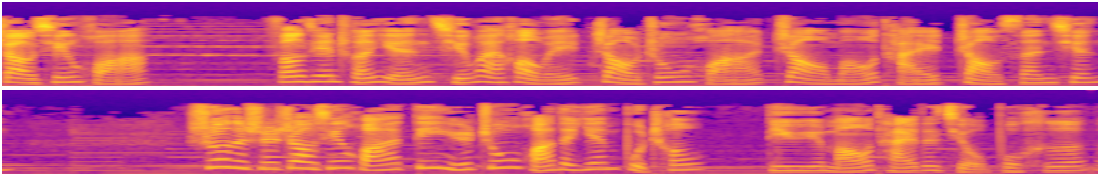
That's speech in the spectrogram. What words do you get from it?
赵新华，坊间传言其外号为赵中华、赵茅台、赵三千，说的是赵新华低于中华的烟不抽，低于茅台的酒不喝，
